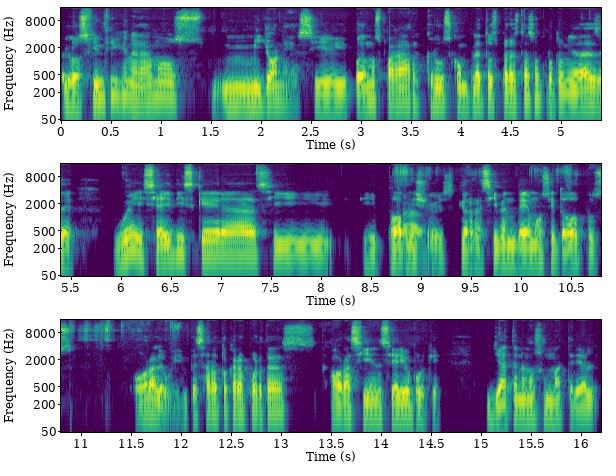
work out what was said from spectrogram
los Filthy generamos millones y podemos pagar cruz completos, pero estas oportunidades de, güey, si hay disqueras y y publishers que reciben demos y todo, pues órale, güey, empezar a tocar a puertas ahora sí en serio porque ya tenemos un material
